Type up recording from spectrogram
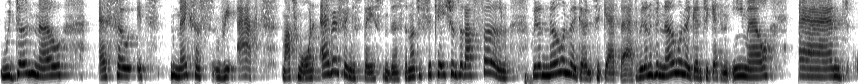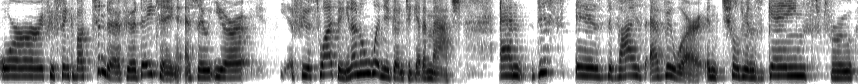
We don't know. And so it makes us react much more and everything is based on this. The notifications on our phone. We don't know when we're going to get that. We don't even know when we're going to get an email and, or if you think about Tinder, if you're dating, and so you're, if you're swiping, you don't know when you're going to get a match. And this is devised everywhere in children's games through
